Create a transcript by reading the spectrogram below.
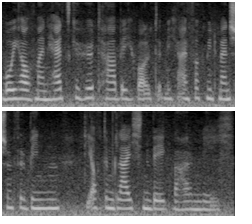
wo ich auch mein Herz gehört habe. Ich wollte mich einfach mit Menschen verbinden, die auf dem gleichen Weg waren wie ich.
